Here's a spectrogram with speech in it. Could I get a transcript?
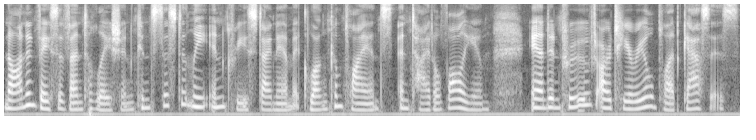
non invasive ventilation consistently increased dynamic lung compliance and tidal volume, and improved arterial blood gases.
